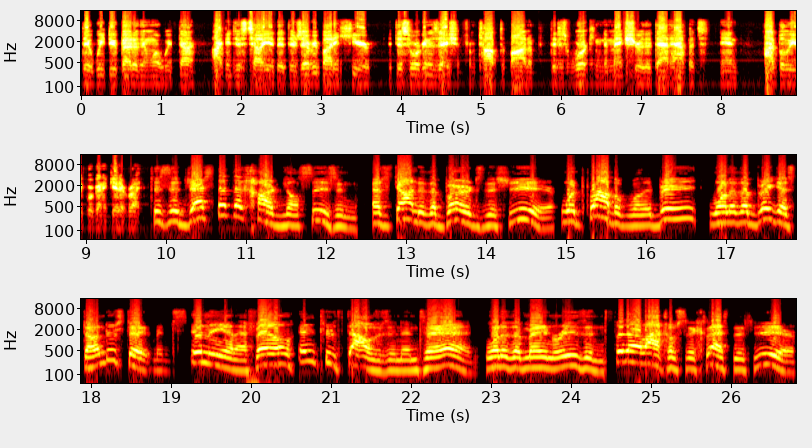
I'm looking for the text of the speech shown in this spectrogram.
that we do better than what we've done. I can just tell you that there's everybody here at this organization from top to bottom that is working to make sure that that happens, and I believe we're going to get it right. To suggest that the Cardinal season has gone to the birds this year would probably be one of the biggest understatements in the NFL in 2010. One of the main reasons for their lack of success this year,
